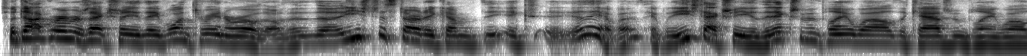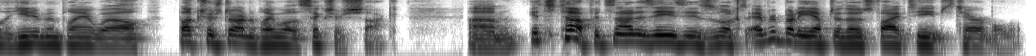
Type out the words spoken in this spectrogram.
So Doc Rivers actually they've won three in a row though. The, the East has started to come. The, they have the East actually. The Knicks have been playing well. The Cavs have been playing well. The Heat have been playing well. Bucks are starting to play well. The Sixers suck. Um, it's tough. It's not as easy as it looks. Everybody after those five teams terrible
